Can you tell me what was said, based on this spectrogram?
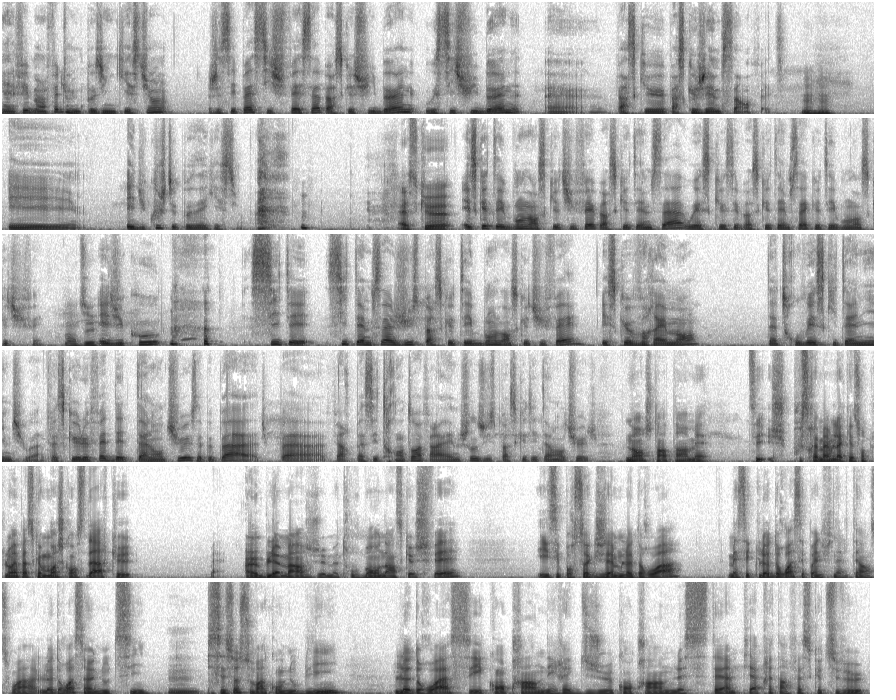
Et elle fait, ben, en fait, je me pose une question. Je sais pas si je fais ça parce que je suis bonne ou si je suis bonne euh, parce que, parce que j'aime ça, en fait. Mhm. Et, et du coup, je te pose la question. Est-ce que, Est-ce que tu es bon dans ce que tu fais parce que tu aimes ça ou est-ce que c'est parce que tu aimes ça que tu es bon dans ce que tu fais? Mon Dieu, Et du coup, si tu si aimes ça juste parce que tu es bon dans ce que tu fais, est-ce que vraiment tu as trouvé ce qui t'anime, tu vois? Parce que le fait d'être talentueux, ça peut pas, tu peux pas faire passer 30 ans à faire la même chose juste parce que tu es talentueux. tu non, je t'entends, mais tu sais, je pousserais même la question plus loin parce que moi, je considère que, humblement, je me trouve bon dans ce que je fais et c'est pour ça que j'aime le droit. Mais c'est que le droit, c'est pas une finalité en soi. Le droit, c'est un outil. Hmm. Puis c'est ça souvent qu'on oublie. Le droit, c'est comprendre les règles du jeu, comprendre le système, puis après, t'en fais ce que tu veux.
